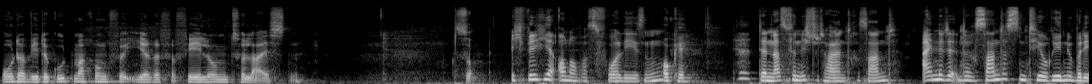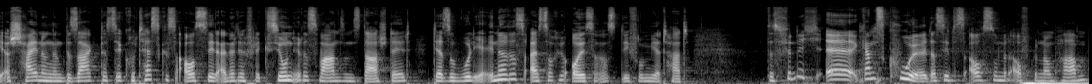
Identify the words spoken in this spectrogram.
oder Wiedergutmachung für ihre Verfehlungen zu leisten. So. Ich will hier auch noch was vorlesen. Okay. Denn das finde ich total interessant. Eine der interessantesten Theorien über die Erscheinungen besagt, dass ihr groteskes Aussehen eine Reflexion ihres Wahnsinns darstellt, der sowohl ihr Inneres als auch ihr Äußeres deformiert hat. Das finde ich äh, ganz cool, dass sie das auch so mit aufgenommen haben.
